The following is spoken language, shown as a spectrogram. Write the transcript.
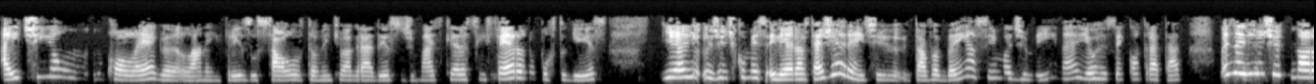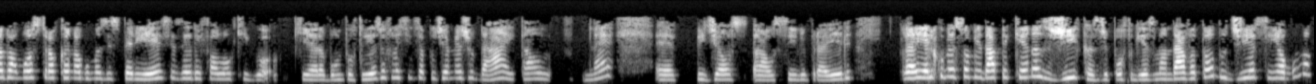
Aí tinha um, um colega lá na empresa, o Saulo também, que eu agradeço demais, que era assim, fera no português. E aí a gente começou, ele era até gerente, estava bem acima de mim, né? E eu recém-contratado. Mas aí a gente, na hora do almoço, trocando algumas experiências, ele falou que, que era bom em português. Eu falei assim, você podia me ajudar e tal, né? É, pedi auxílio para ele. Aí ele começou a me dar pequenas dicas de português, mandava todo dia, assim, alguma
